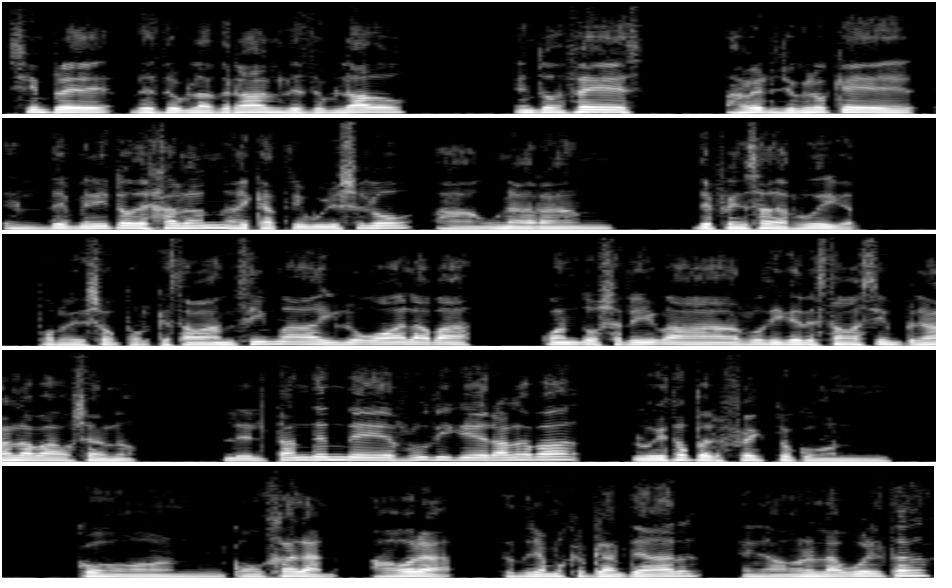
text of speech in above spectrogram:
siempre desde un lateral, desde un lado. Entonces, a ver, yo creo que el demérito de Haaland hay que atribuírselo a una gran defensa de Rudiger. Por eso, porque estaba encima y luego Álava, cuando se le iba a Rudiger, estaba siempre Álava. O sea, no, el tándem de Rudiger-Álava lo hizo perfecto con, con, con Haaland. Ahora tendríamos que plantear, en, ahora en la vuelta,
